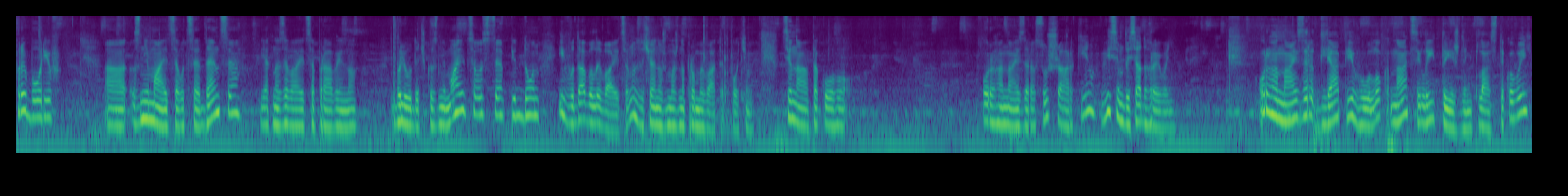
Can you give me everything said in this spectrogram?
приборів. Знімається оце денце, як називається правильно. Блюдечко знімається ось це піддон, і вода виливається. Ну, звичайно ж, можна промивати потім. Ціна такого органайзера сушарки 80 гривень. Органайзер для пігулок на цілий тиждень пластиковий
